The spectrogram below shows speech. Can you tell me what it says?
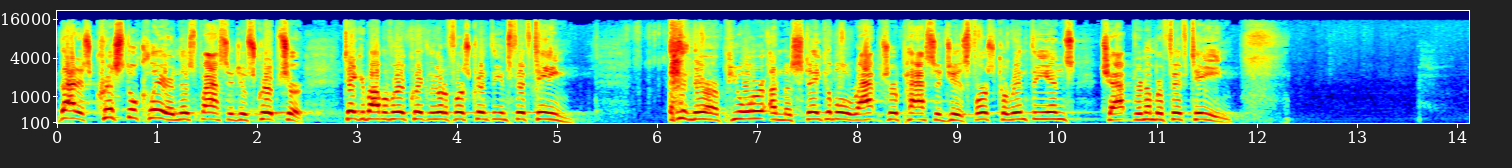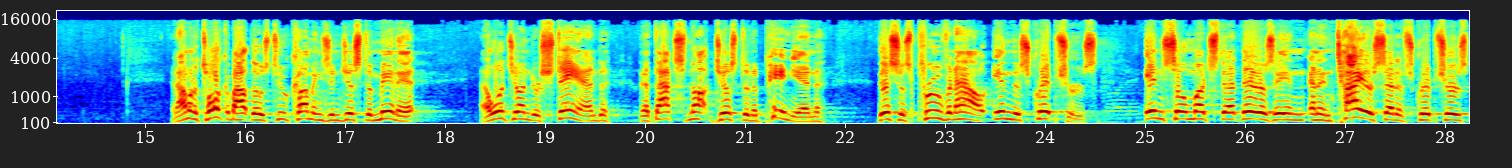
That is crystal clear in this passage of scripture. Take your Bible very quickly, go to 1 Corinthians 15. there are pure, unmistakable rapture passages. 1 Corinthians chapter number 15. And I'm going to talk about those two comings in just a minute. I want you to understand that that's not just an opinion. This is proven out in the scriptures, in so much that there is an, an entire set of scriptures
